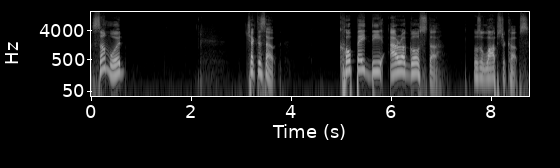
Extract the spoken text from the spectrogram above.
Some would. Check this out. Coppe di Aragosta. Those are lobster cups.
